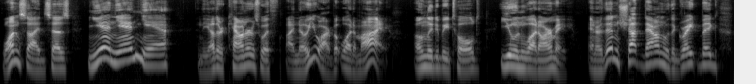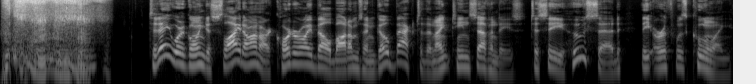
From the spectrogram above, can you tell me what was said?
One side says, yeah, yeah, yeah, and the other counters with, I know you are, but what am I? Only to be told, you and what army? And are then shut down with a great big Today we're going to slide on our corduroy bell bottoms and go back to the 1970s to see who said the Earth was cooling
